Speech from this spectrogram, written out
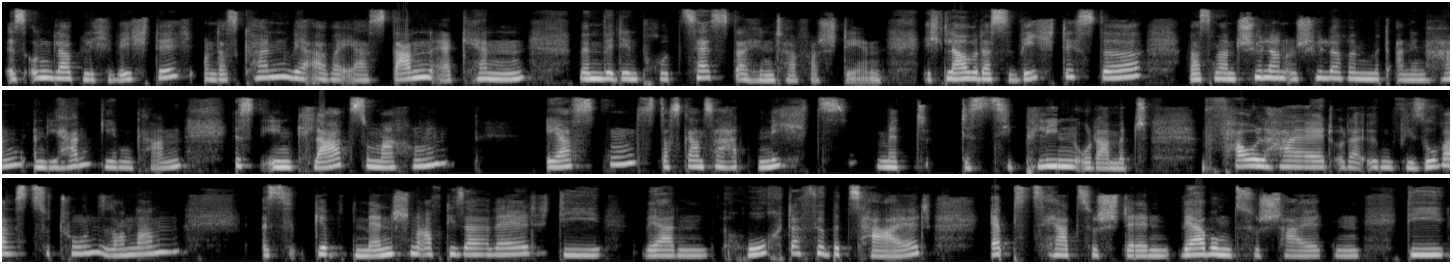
ist unglaublich wichtig. Und das können wir aber erst dann erkennen, wenn wir den Prozess dahinter verstehen. Ich glaube, das Wichtigste, was man Schülern und Schülerinnen mit an, den Hand, an die Hand geben kann, ist ihnen klar zu machen, Erstens, das Ganze hat nichts mit Disziplin oder mit Faulheit oder irgendwie sowas zu tun, sondern es gibt Menschen auf dieser Welt, die werden hoch dafür bezahlt, Apps herzustellen, Werbung zu schalten, die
